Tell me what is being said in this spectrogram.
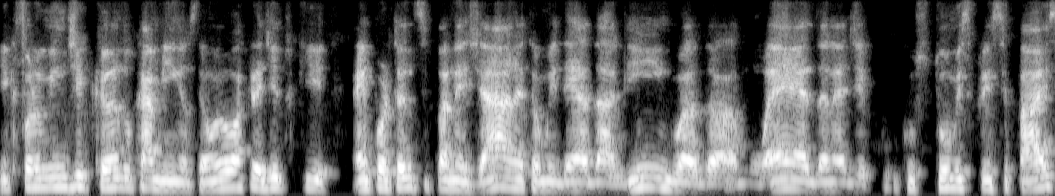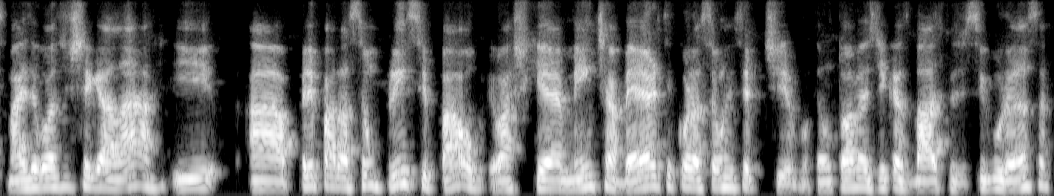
e que foram me indicando caminhos. Então eu acredito que é importante se planejar, né? Ter uma ideia da língua, da moeda, né? De costumes principais. Mas eu gosto de chegar lá e a preparação principal, eu acho que é mente aberta e coração receptivo. Então tome as dicas básicas de segurança,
